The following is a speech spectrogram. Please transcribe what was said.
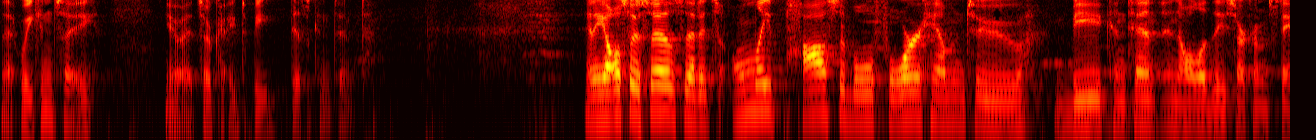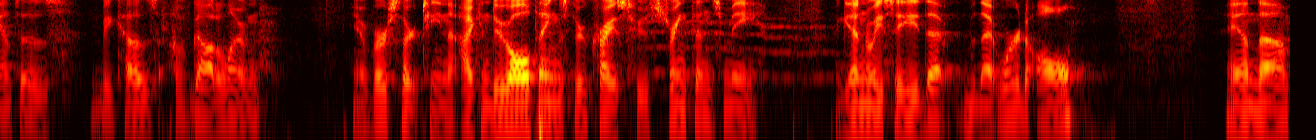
that we can say, you know, it's okay to be discontent. And he also says that it's only possible for him to be content in all of these circumstances because of God alone. You know, verse 13, I can do all things through Christ who strengthens me. Again, we see that, that word all. And, uh,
